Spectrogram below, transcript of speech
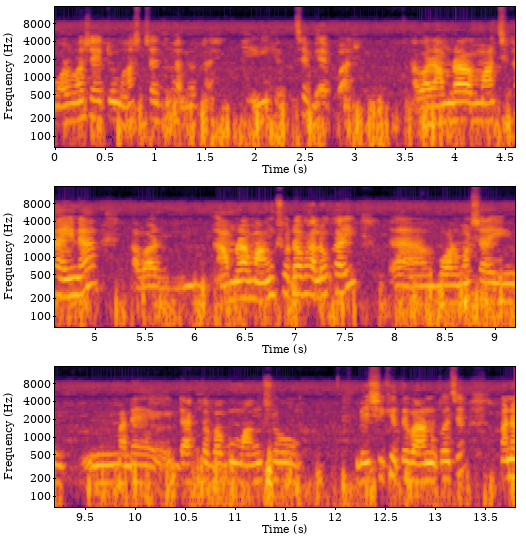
বড় মাসে একটু মাছ টাছ ভালো খায়। এই হচ্ছে ব্যাপার। আবার আমরা মাছ খাই না, আবার আমরা মাংসটা ভালো খাই। বড়মশাই মানে ডাক্তারবাবু মাংস বেশি খেতে বারণ করেছে। মানে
